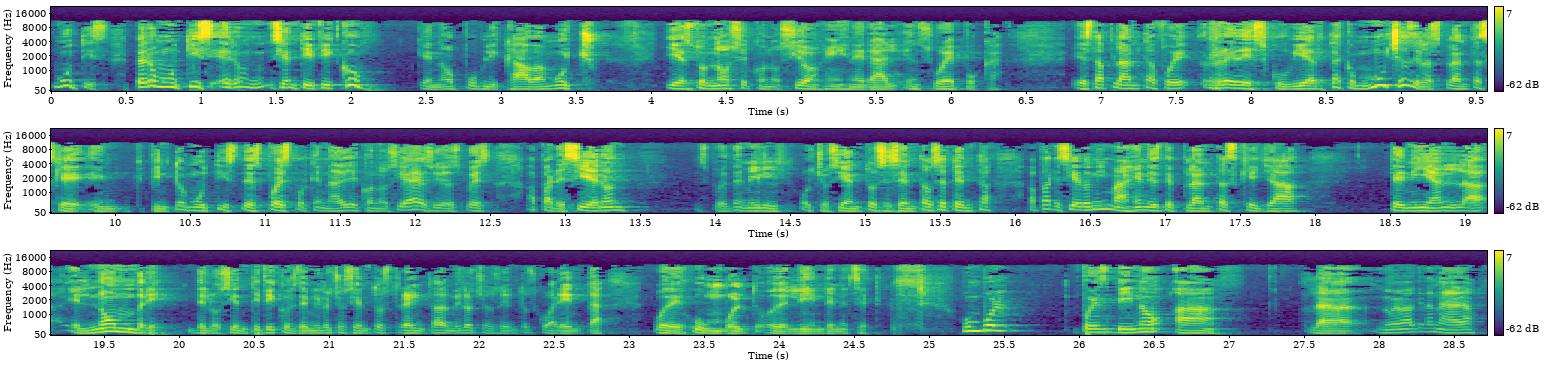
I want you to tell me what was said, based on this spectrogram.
Mutis. Pero Mutis era un científico que no publicaba mucho y esto no se conoció en general en su época. Esta planta fue redescubierta, como muchas de las plantas que, pintó Mutis después, porque nadie conocía eso, y después aparecieron, después de 1860 o 70, aparecieron imágenes de plantas que ya tenían el nombre de los científicos de 1830, de 1840, o de Humboldt, o de Linden, etc. Humboldt, pues, vino a la Nueva Granada,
